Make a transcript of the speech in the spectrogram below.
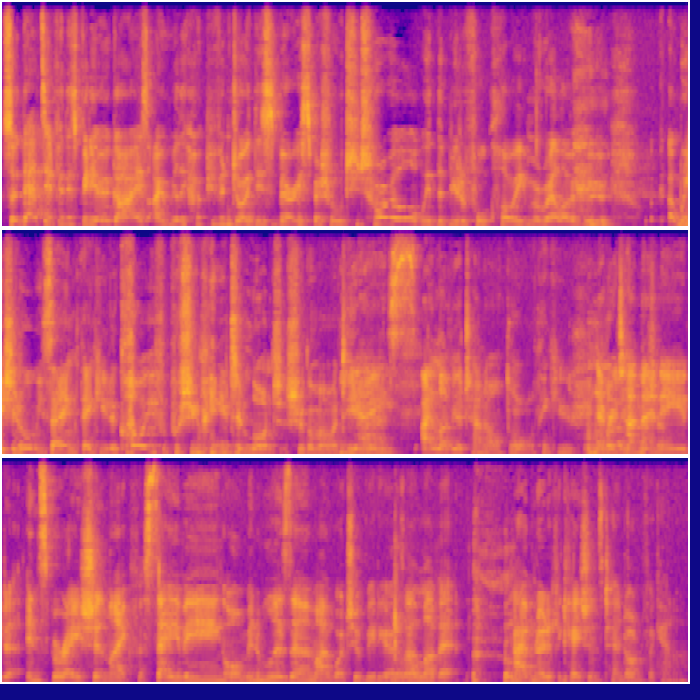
So that's it for this video, guys. I really hope you've enjoyed this very special tutorial with the beautiful Chloe Morello, who we should all be saying thank you to Chloe for pushing me to launch Sugar Mama TV. Yes, I love your channel. Oh, thank you. Every time I need inspiration, like for saving or minimalism, I watch your videos. I oh. love it. I have notifications turned on for Canna.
